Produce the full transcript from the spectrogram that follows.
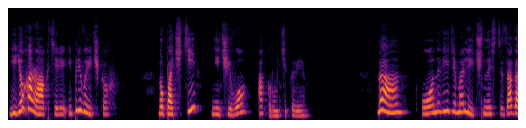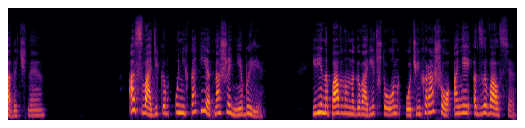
ее характере и привычках, но почти ничего о Крутикове. Да, он, видимо, личность загадочная. А с Вадиком у них какие отношения были? Ирина Павловна говорит, что он очень хорошо о ней отзывался.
